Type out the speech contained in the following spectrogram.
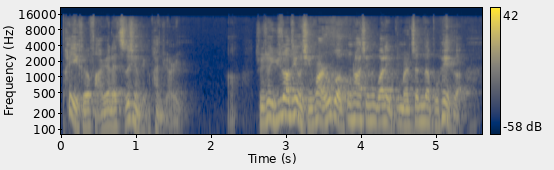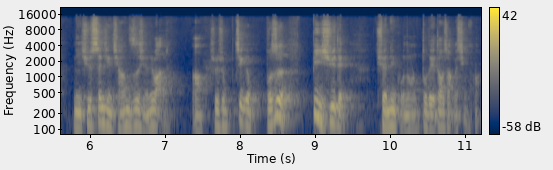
配合法院来执行这个判决而已，啊，所以说遇到这种情况，如果工商行政管理部门真的不配合，你去申请强制执行就完了啊。所以说这个不是必须得全体股东都得到场的情况，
